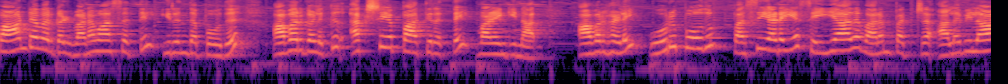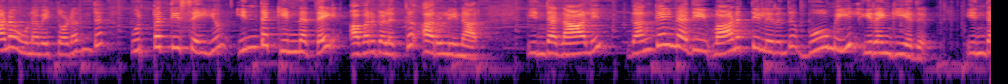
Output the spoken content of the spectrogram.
பாண்டவர்கள் வனவாசத்தில் இருந்தபோது அவர்களுக்கு அக்ஷய பாத்திரத்தை வழங்கினார். அவர்களை ஒருபோதும் பசியடைய செய்யாத வரம் பெற்ற அளவிலான உணவை தொடர்ந்து உற்பத்தி செய்யும் இந்த கிண்ணத்தை அவர்களுக்கு அருளினார். இந்த நாளில் கங்கை நதி வானத்திலிருந்து பூமியில் இறங்கியது. இந்த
